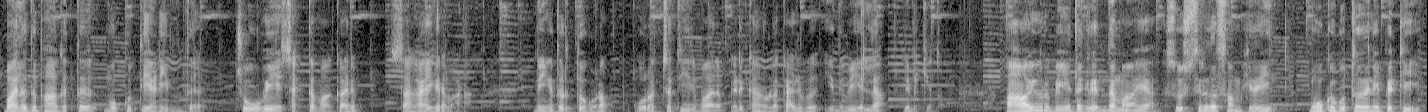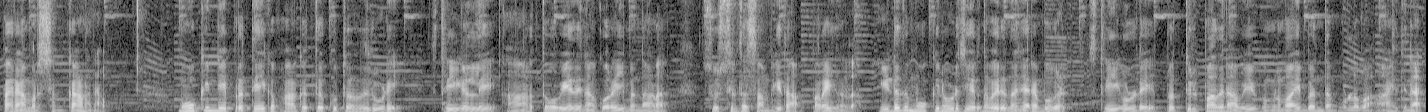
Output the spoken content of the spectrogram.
വലതുഭാഗത്ത് മുക്കുത്തി അണിയുന്നത് ചൊവ്വയെ ശക്തമാക്കാനും സഹായകരമാണ്. നേതൃത്വ ഗുണം ഉറച്ച തീരുമാനം എടുക്കാനുള്ള കഴിവ് എന്നിവയെല്ലാം ലഭിക്കുന്നു. ആയുർവേദ ഗ്രന്ഥമായ സുശ്രിത സംഹിതയിൽ മൂക്ക് കുത്തുന്നതിനെപ്പറ്റി പരാമർശം കാണാനാവും. മൂക്കിന്റെ പ്രത്യേക ഭാഗത്ത് കുത്തുന്നതിലൂടെ സ്ത്രീകളിലെ ആർത്തവ വേദന കുറയുമെന്നാണ് സുശ്രിത സംഹിത പറയുന്നത്. ഇടത് മൂക്കിനോട് ചേർന്ന് വരുന്ന ഞരമ്പുകൾ സ്ത്രീകളുടെ പ്രത്യുൽപാദന അവയവങ്ങളുമായി ബന്ധം ഉള്ളവ ആയതിനാൽ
